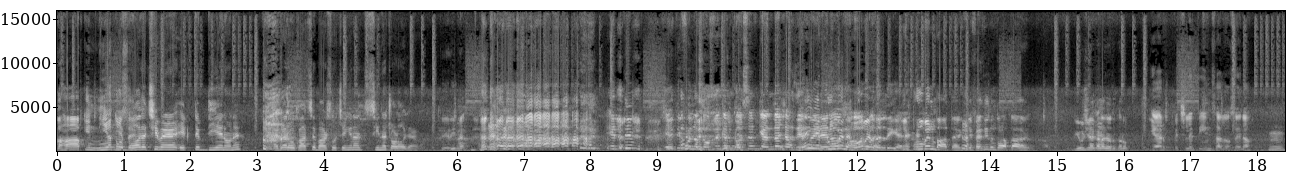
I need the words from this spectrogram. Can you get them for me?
कहाँ आपकी नियतों ये से। बहुत अच्छी मैं एक टिप दी है इन्होंने। अगर औकात से बाहर सोचेंगे ना सीना चौड़ा हो जाएगा। तेरी में। इतनी इतनी फिलोसॉफिकल गॉसिप के अंदर नहीं ये ना प्रूवन है माहौल बदल दिया है। है ये प्रूवन बात है। ये फैजी तुम तो अपना व्यू शेयर करना चाहो तो करो। यार पिछले तीन सालों से ना हम्म।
